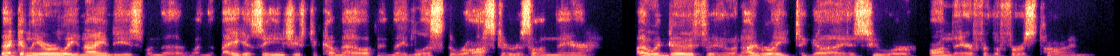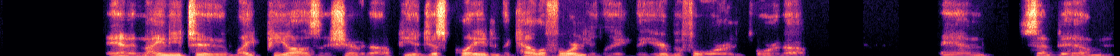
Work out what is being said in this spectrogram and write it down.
back in the early 90s when the when the magazines used to come out and they'd list the rosters on there i would go through and i'd write to guys who were on there for the first time. And in 92 mike piazza showed up. He had just played in the california league the year before and tore it up and sent to him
